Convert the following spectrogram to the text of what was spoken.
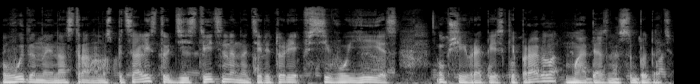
выданное иностранному специалисту, действительно на территории всего ЕС. Общеевропейские правила мы обязаны соблюдать.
